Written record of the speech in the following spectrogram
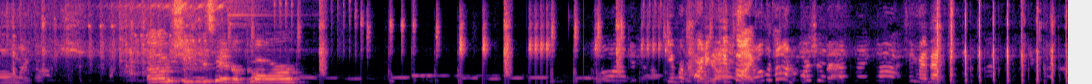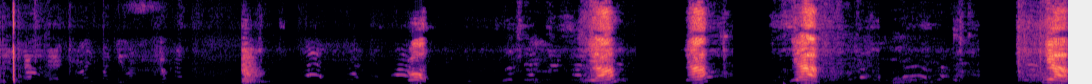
Oh my gosh. Oh, she just hit her car. Keep recording. Keep going. Throw the gun. Where's your bag? Take my bag. Yeah. Yeah. Yeah. Yeah.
